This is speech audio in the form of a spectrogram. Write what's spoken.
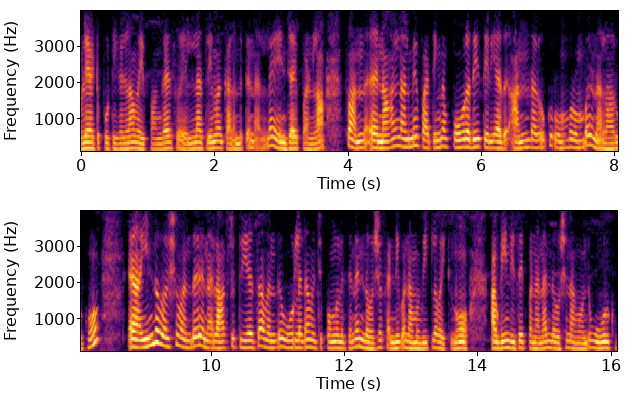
விளையாட்டு போட்டிகள்லாம் வைப்பாங்க. ஸோ எல்லாத்துலேயுமே கலந்துட்டு நல்லா என்ஜாய் பண்ணலாம். ஸோ அந்த நாலு நாளுமே பார்த்திங்கன்னா போகிறதே தெரியாது. அந்த அளவுக்கு ரொம்ப ரொம்ப நல்லாயிருக்கும் இந்த வருஷம் வந்து நான் லாஸ்ட்டு டூ இயர்ஸாக வந்து ஊரில் தான் வச்சு பொங்கல் வச்சேன்னா இந்த வருஷம் கண்டிப்பாக நம்ம வீட்டில் வைக்கணும் அப்படின்னு டிசைட் பண்ணனால இந்த வருஷம் நாங்கள் வந்து ஊருக்கு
